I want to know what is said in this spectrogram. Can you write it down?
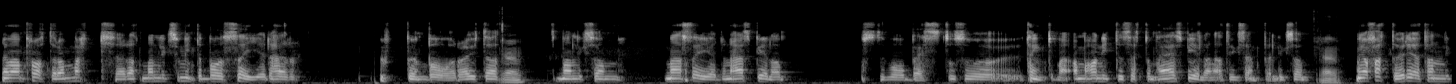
när man pratar om matcher att man liksom inte bara säger det här uppenbara utan att Ja. man liksom man säger den här spelaren måste vara bäst och så tänker man, "Ja, men har ni inte sett de här spelarna till exempel liksom. Ja. Men jag fattar ju det att han,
